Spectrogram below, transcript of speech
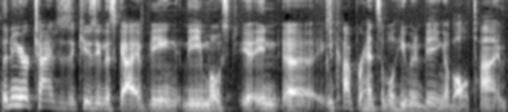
the New York Times is accusing this guy of being the most uh, in, uh, incomprehensible human being of all time.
